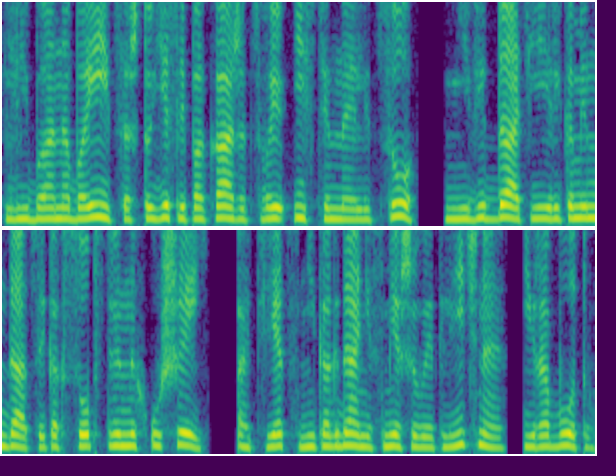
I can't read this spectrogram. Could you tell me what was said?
Либо она боится, что если покажет свое истинное лицо, не видать ей рекомендаций, как собственных ушей. Отец никогда не смешивает личное и работу.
